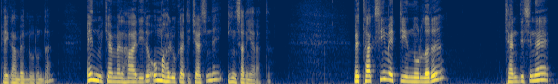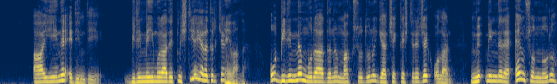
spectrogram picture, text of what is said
peygamber nurundan en mükemmel haliyle o mahlukat içerisinde insanı yarattı. Ve taksim ettiği nurları kendisine ayine edindiği bilinmeyi murad etmişti ya yaratırken. Eyvallah. O bilinme muradını, maksudunu gerçekleştirecek olan müminlere en son nuru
